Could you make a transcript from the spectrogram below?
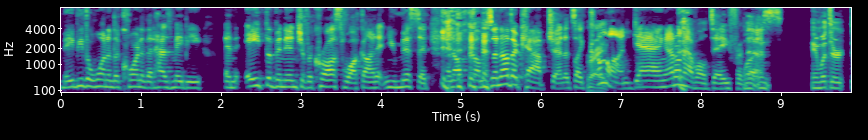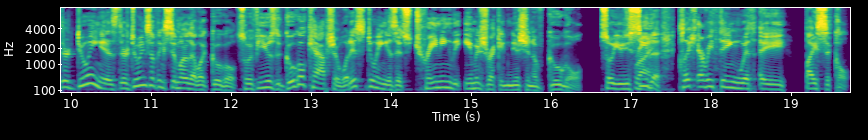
maybe the one in the corner that has maybe an eighth of an inch of a crosswalk on it and you miss it. And up comes another captcha. And it's like, Right. come on, gang, I don't have all day for Well, and- this. and what they're they're doing is they're doing something similar to what Google. So if you use the Google CAPTCHA, what it's doing is it's training the image recognition of Google. So you see Right. the click everything with a bicycle.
